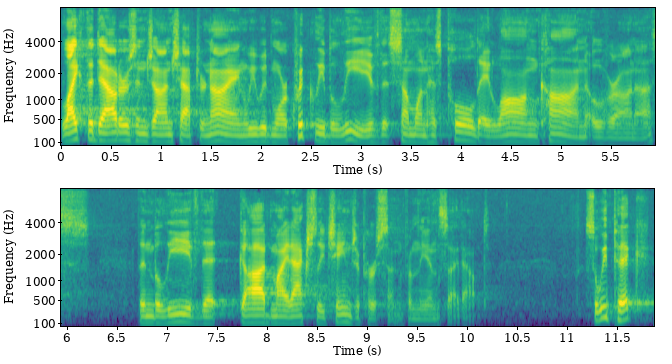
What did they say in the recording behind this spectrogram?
Like the doubters in John chapter 9, we would more quickly believe that someone has pulled a long con over on us than believe that God might actually change a person from the inside out. So we pick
